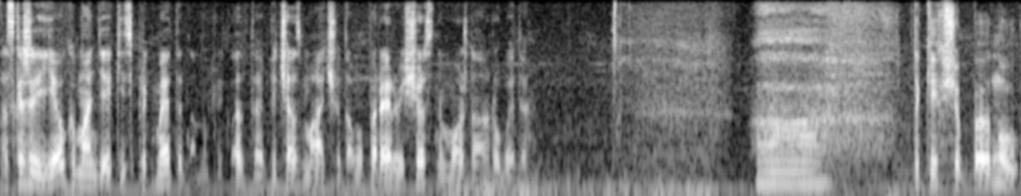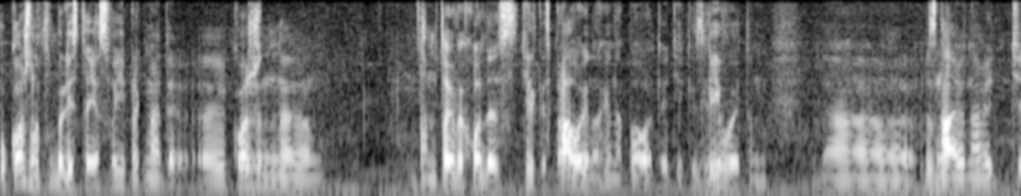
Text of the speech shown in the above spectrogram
А скажи, є у команді якісь прикмети, там, наприклад, під час матчу, там у перерві, що з ним можна робити? Таких, щоб е, ну, у кожного футболіста є свої прикмети. Е, Кожен е, там, той виходить тільки з правої ноги на поле, той тільки з лівої. Там, знаю навіть,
